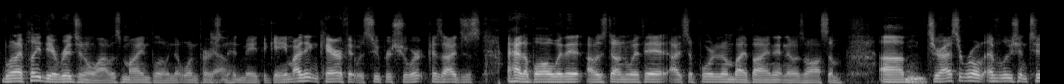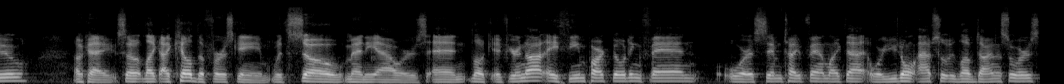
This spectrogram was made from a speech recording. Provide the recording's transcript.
when I played the original, I was mind blown that one person yeah. had made the game. I didn't care if it was super short because I just I had a ball with it. I was done with it. I supported them by buying it, and it was awesome. Um, mm-hmm. Jurassic World Evolution Two. Okay, so like I killed the first game with so many hours. And look, if you're not a theme park building fan or a sim type fan like that, or you don't absolutely love dinosaurs,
